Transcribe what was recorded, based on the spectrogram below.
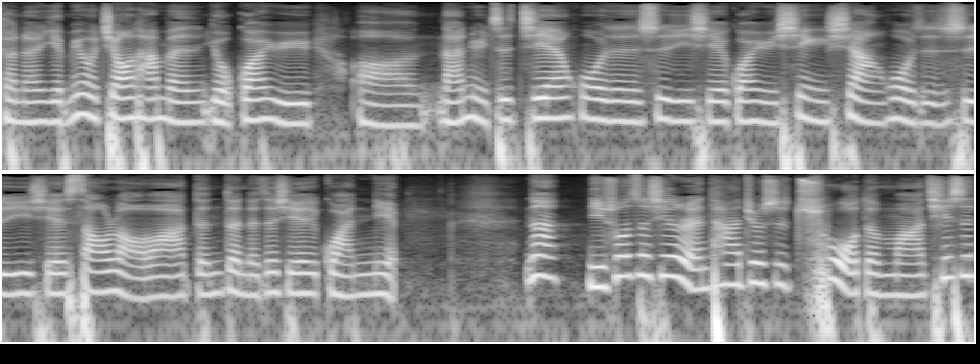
可能也没有教他们有关于呃男女之间，或者是一些关于性向，或者是一些骚扰啊等等的这些观念。那你说这些人他就是错的吗？其实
